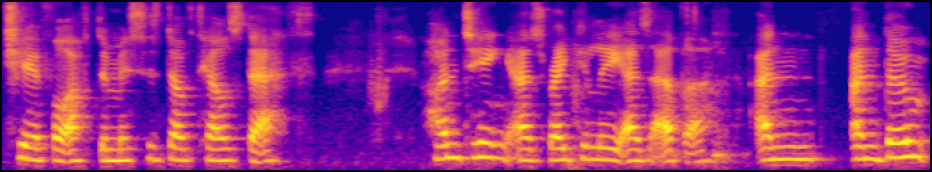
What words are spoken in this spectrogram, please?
cheerful after Mrs. Dovetail's death, hunting as regularly as ever, and and though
